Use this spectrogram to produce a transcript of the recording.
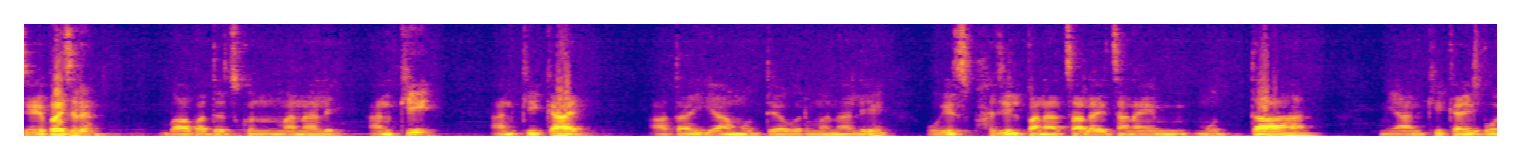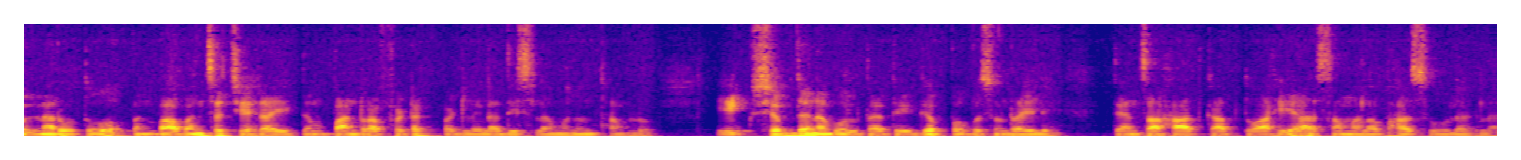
जय बजरंग? बाबा दचकून म्हणाले आणखी? आणखी काय? आता या मुद्द्यावर म्हणाले उगीच फाजीलपणा चालायचा नाही मुद्दा. मी आणखी काही बोलणार होतो पण बाबांचा चेहरा एकदम पांढरा फटक पडलेला दिसला म्हणून थांबलो. एक शब्द न बोलता ते गप्प बसून राहिले. त्यांचा हात कापतो आहे असा मला भास होऊ लागला.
